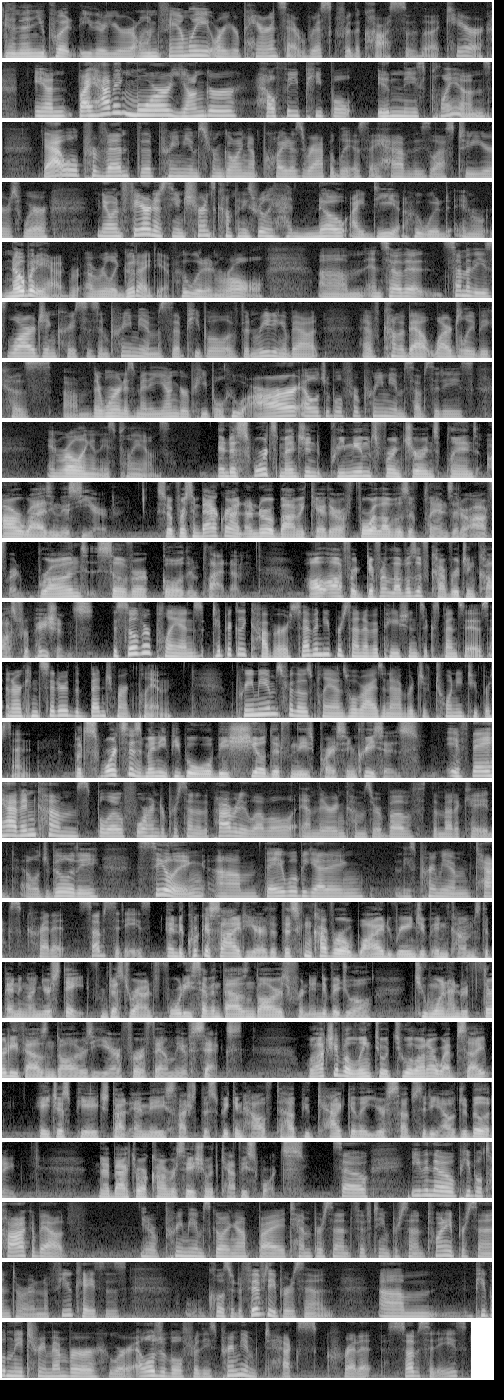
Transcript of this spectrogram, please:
and then you put either your own family or your parents at risk for the costs of the care. And by having more younger, healthy people in these plans, that will prevent the premiums from going up quite as rapidly as they have these last two years, where you know, in fairness, the insurance companies really had no idea who would. En- nobody had a really good idea of who would enroll, um, and so the some of these large increases in premiums that people have been reading about have come about largely because um, there weren't as many younger people who are eligible for premium subsidies enrolling in these plans. And as Swartz mentioned, premiums for insurance plans are rising this year. So, for some background, under Obamacare, there are four levels of plans that are offered bronze, silver, gold, and platinum. All offer different levels of coverage and cost for patients. The silver plans typically cover 70% of a patient's expenses and are considered the benchmark plan. Premiums for those plans will rise an average of 22%. But Swartz says many people will be shielded from these price increases. If they have incomes below 400% of the poverty level and their incomes are above the Medicaid eligibility ceiling, um, they will be getting these premium tax credit subsidies. And a quick aside here that this can cover a wide range of incomes depending on your state, from just around $47,000 for an individual to $130,000 a year for a family of six. We'll actually have a link to a tool on our website, hsph.me slash thisweekinhealth, to help you calculate your subsidy eligibility. Now back to our conversation with Kathy Swartz. So even though people talk about you know premiums going up by 10%, 15%, 20%, or in a few cases closer to 50%, um, people need to remember who are eligible for these premium tax credit subsidies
